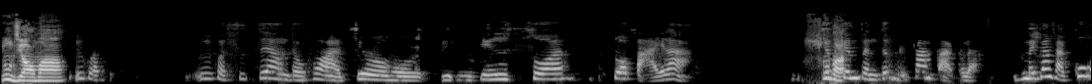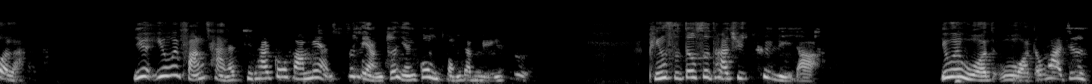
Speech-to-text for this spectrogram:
用交吗？如果如果是这样的话，就已经说说白了，就根本都没办法了，没办法过了。因为因为房产的其他各方面是两个人共同的名字。平时都是他去处理的，因为我我的话就是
